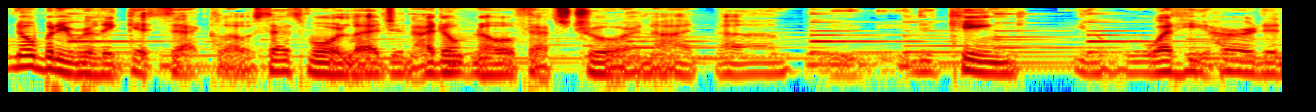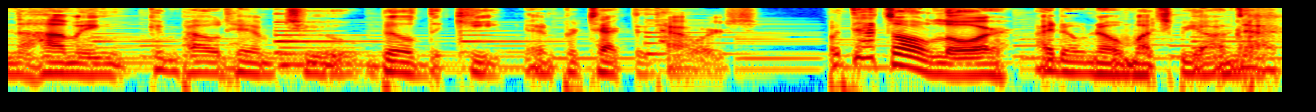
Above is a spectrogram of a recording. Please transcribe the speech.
nobody really gets that close. That's more legend. I don't know if that's true or not. Um, the king, you know, what he heard in the humming compelled him to build the keep and protect the towers. But that's all lore. I don't know much beyond that.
